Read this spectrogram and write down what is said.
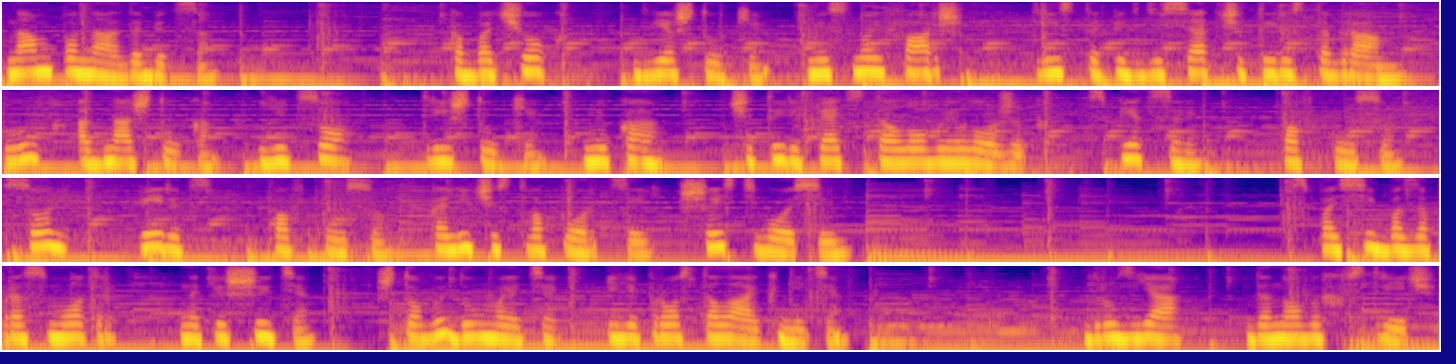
Нам понадобится кабачок, 2 штуки, мясной фарш, 350-400 грамм, лук, 1 штука, яйцо, 3 штуки, мука, 4-5 столовые ложек, специи, по вкусу, соль, перец, по вкусу, количество порций, 6-8. Спасибо за просмотр, напишите, что вы думаете, или просто лайкните. Друзья, до новых встреч!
